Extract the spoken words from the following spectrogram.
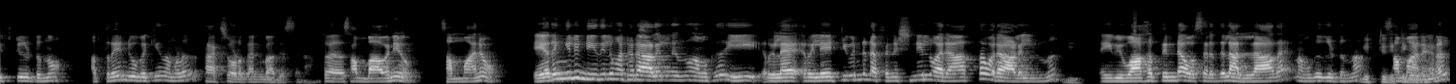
ഗിഫ്റ്റ് കിട്ടുന്നോ അത്രയും രൂപയ്ക്ക് നമ്മൾ ടാക്സ് കൊടുക്കാൻ ബാധ്യസ്ഥനാണ് സംഭാവനയോ സമ്മാനമോ ഏതെങ്കിലും രീതിയിൽ മറ്റൊരാളിൽ നിന്ന് നമുക്ക് ഈ റിലേ റിലേറ്റീവിന്റെ ഡെഫിനിഷനിൽ വരാത്ത ഒരാളിൽ നിന്ന്. ഈ വിവാഹത്തിന്റെ അവസരത്തിൽ അല്ലാതെ നമുക്ക് കിട്ടുന്ന സമ്മാനങ്ങൾ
